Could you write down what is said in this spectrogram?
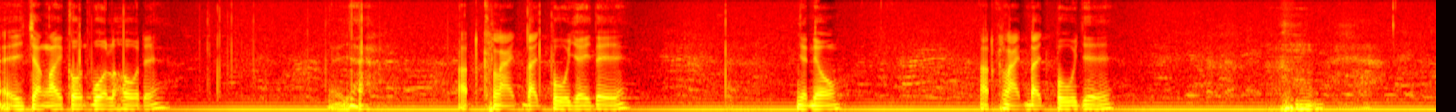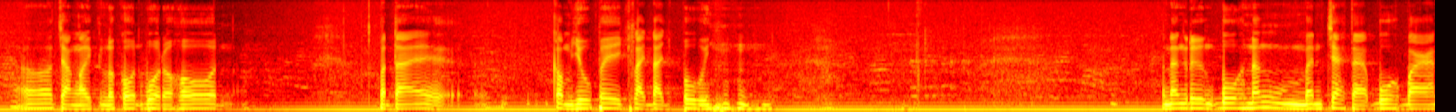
ហើយចង់ឲ្យកូនបួសរហូតទេយ៉ាអត់ខ្លាចដាច់ពូជអីទេ ញាតិញោមអត់ខ្លាចដាច់ពូជទេ អឺចង់ឲ្យលោកកូនបួសរហូតប៉ុន្តែកុំយូរពេកខ្លាចដាច់ពូជនឹងរឿងបួសហ្នឹងមិនចេះតែបួសបាន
